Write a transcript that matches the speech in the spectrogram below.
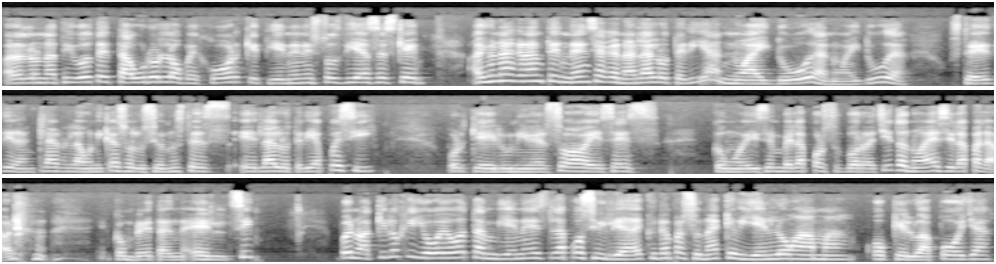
Para los nativos de Tauro lo mejor que tienen estos días es que hay una gran tendencia a ganar la lotería, no hay duda, no hay duda. Ustedes dirán, claro, la única solución ustedes es la lotería, pues sí, porque el universo a veces como dicen, vela por sus borrachitos, no voy a decir la palabra completa, el sí. Bueno, aquí lo que yo veo también es la posibilidad de que una persona que bien lo ama o que lo apoya,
